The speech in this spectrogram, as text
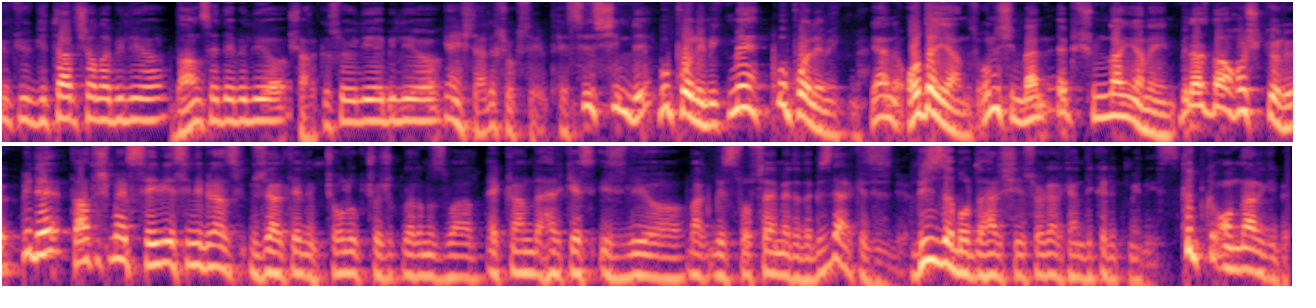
Çünkü gitar çalabiliyor. Dans edebiliyor. Şarkı söyleyebiliyor. Gençler de çok sevdi. E siz şimdi bu polemik mi? Bu polemik mi? Yani o da yanlış. Onun için ben hep şundan yanayım. Biraz daha hoşgörü. Bir de tartışma seviyesini biraz düzeltelim. Çoluk çocuklarımız var. Ekranda herkes izliyor. Bak biz sosyal medyada biz de herkes izliyor. Biz de burada her şeyi söylerken dikkat etmeliyiz. Tıpkı onlar gibi.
